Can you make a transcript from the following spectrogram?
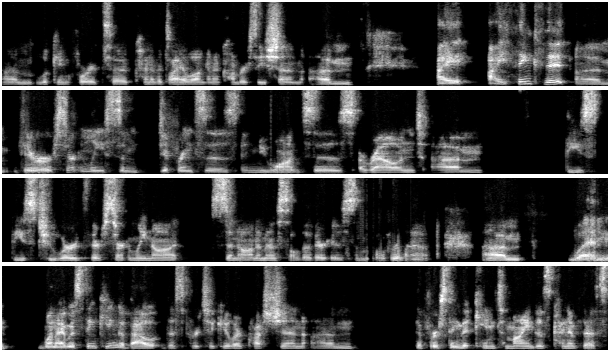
um, looking forward to kind of a dialogue and a conversation. Um, I I think that um, there are certainly some differences and nuances around um, these these two words they're certainly not synonymous although there is some overlap. Um, when when i was thinking about this particular question um, the first thing that came to mind is kind of this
